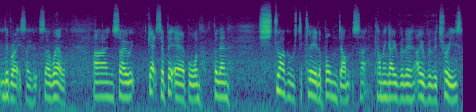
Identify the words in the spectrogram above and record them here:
Liberator so so well. And so it gets a bit airborne, but then struggles to clear the bomb dumps coming over the over the trees.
